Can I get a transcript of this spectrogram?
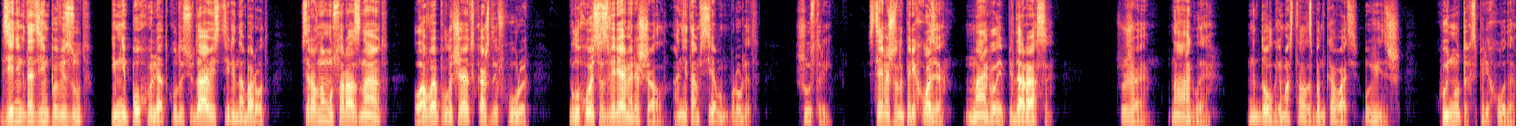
Денег дадим, повезут. Им не похуй ли откуда сюда везти или наоборот. Все равно мусора знают. Лаве получают с каждой вхуры. Глухой со зверями решал. Они там всем рулят. Шустрый. С теми, что на переходе. Наглые пидорасы. Чужая. Наглые. Недолго им осталось банковать. Увидишь. Хуйнут их с перехода.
